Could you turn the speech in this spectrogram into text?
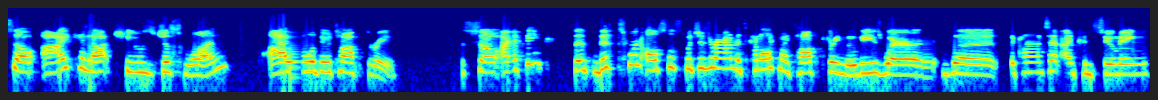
So I cannot choose just one. I will do top three. So I think that this one also switches around. It's kind of like my top three movies where the the content I'm consuming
